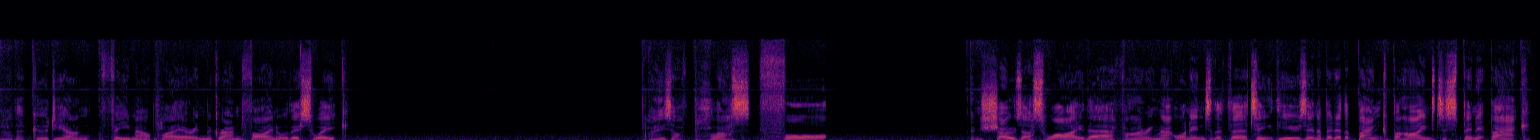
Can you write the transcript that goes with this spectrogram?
Another good young female player in the grand final this week. Plays off plus four and shows us why there, firing that one into the 13th, using a bit of the bank behind to spin it back.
